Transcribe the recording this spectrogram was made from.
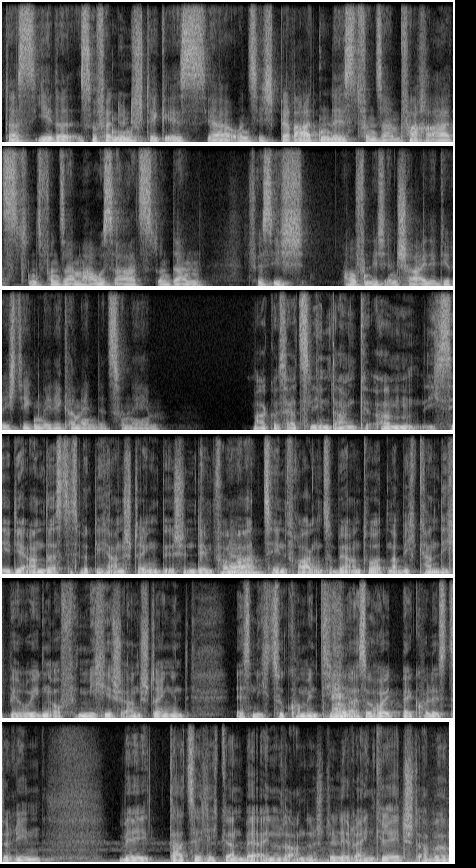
dass jeder so vernünftig ist ja, und sich beraten lässt von seinem Facharzt und von seinem Hausarzt und dann für sich hoffentlich entscheidet, die richtigen Medikamente zu nehmen. Markus, herzlichen Dank. Ähm, ich sehe dir an, dass das wirklich anstrengend ist, in dem Format ja. zehn Fragen zu beantworten, aber ich kann dich beruhigen, auch für mich ist anstrengend, es nicht zu kommentieren. Also heute bei Cholesterin wäre ich tatsächlich gern bei ein oder anderen Stelle reingrätscht, aber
